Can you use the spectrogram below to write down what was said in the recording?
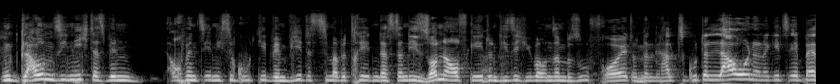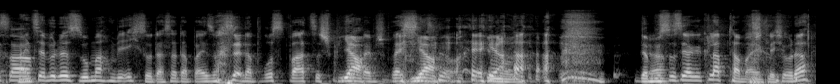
Und glauben Sie nicht, dass wenn, auch wenn es ihr nicht so gut geht, wenn wir das Zimmer betreten, dass dann die Sonne aufgeht und die sich über unseren Besuch freut und dann hat sie gute Laune und dann geht's ihr besser. Meinst du, er würde es so machen wie ich, so dass er dabei so an seiner Brustwarze spielt Ja. beim Sprechen? Ja, genau. Da müsste es ja geklappt haben eigentlich, oder?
